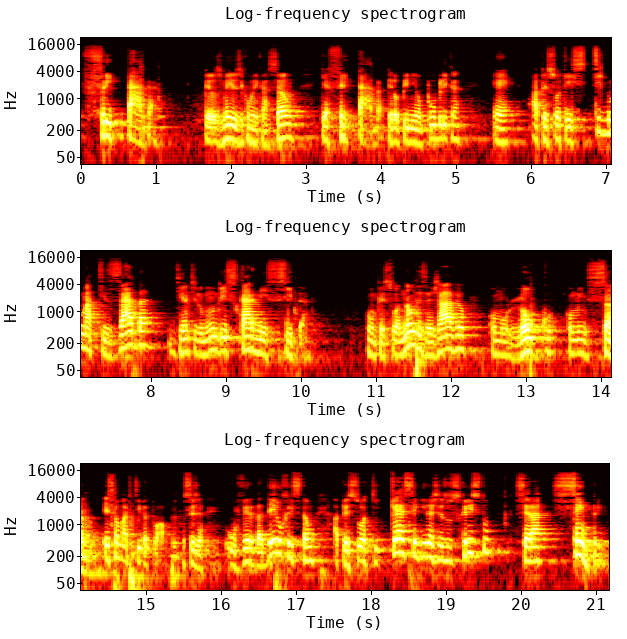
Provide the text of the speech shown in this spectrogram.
fritada pelos meios de comunicação, que é fritada pela opinião pública, é a pessoa que é estigmatizada diante do mundo e escarnecida como pessoa não desejável, como louco, como insano. Esse é o martírio atual. Ou seja, o verdadeiro cristão, a pessoa que quer seguir a Jesus Cristo, será sempre,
